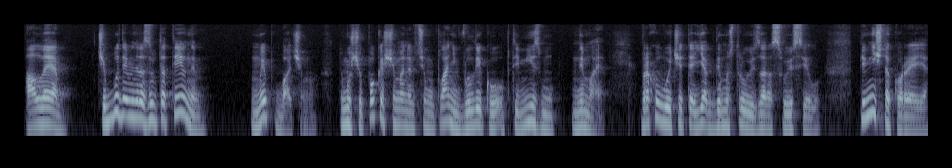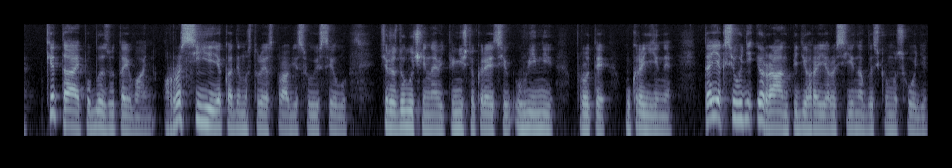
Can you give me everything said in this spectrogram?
але чи буде він результативним, ми побачимо. Тому що поки що в мене в цьому плані великого оптимізму немає. Враховуючи те, як демонструють зараз свою силу Північна Корея, Китай поблизу Тайвань, Росія, яка демонструє справді свою силу через долучення навіть північнокорейців у війні проти України. та як сьогодні Іран підіграє Росії на Близькому Сході,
